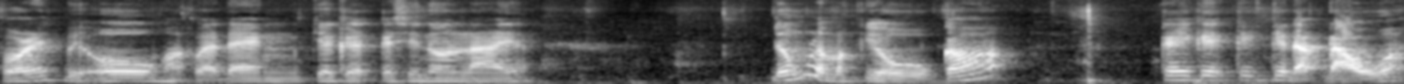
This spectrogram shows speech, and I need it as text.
forex bo hoặc là đang chơi casino online á đúng là mặc dù có cái cái cái cái đợt đầu á,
